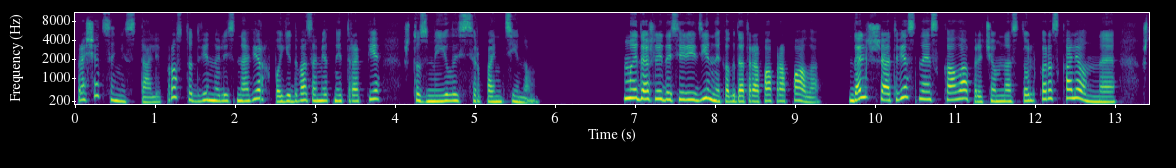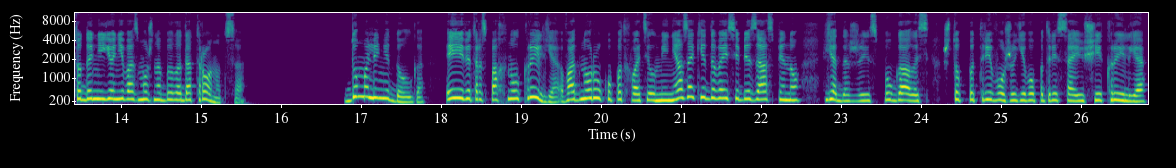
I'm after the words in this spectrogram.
Прощаться не стали, просто двинулись наверх по едва заметной тропе, что змеилась серпантином. Мы дошли до середины, когда тропа пропала. Дальше отвесная скала, причем настолько раскаленная, что до нее невозможно было дотронуться. Думали недолго. Эйвит распахнул крылья, в одну руку подхватил меня, закидывая себе за спину. Я даже испугалась, что потревожу его потрясающие крылья.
